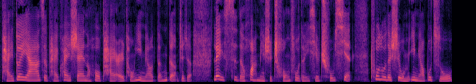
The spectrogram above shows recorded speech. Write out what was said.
排队呀、这排快筛，然后排儿童疫苗等等，这种类似的画面是重复的一些出现，暴露的是我们疫苗不足、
